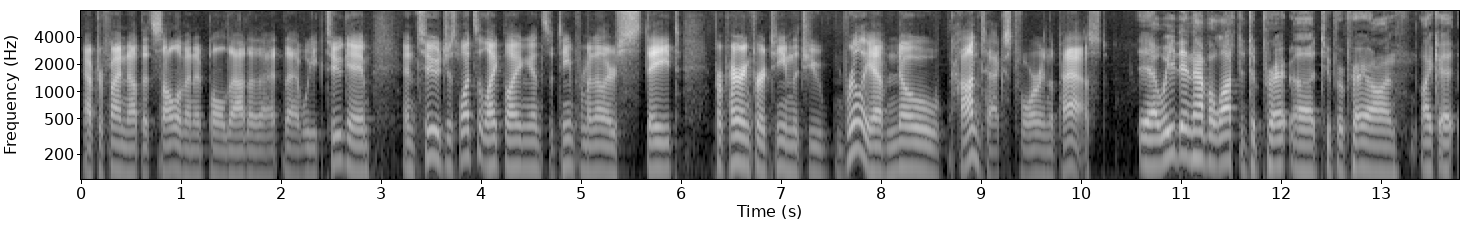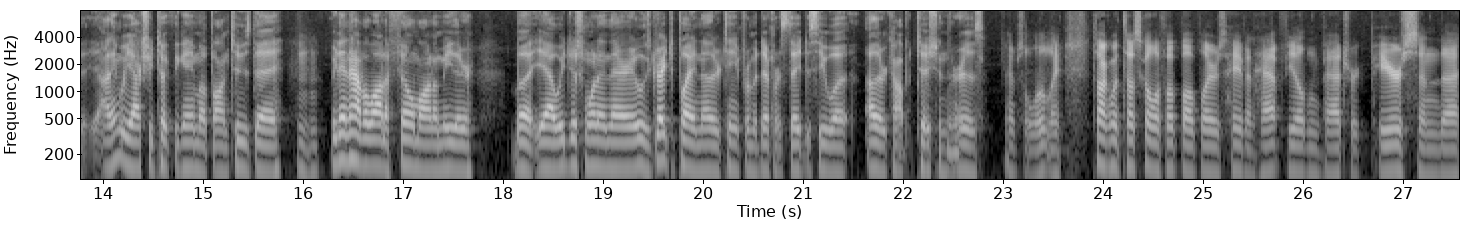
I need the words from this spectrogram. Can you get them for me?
after finding out that Sullivan had pulled out of that, that week two game. And two, just what's it like playing against a team from another state, preparing for a team that you really have no context for in the past? Yeah, we didn't have a lot to to, pre- uh, to prepare on. Like, uh, I think we actually took the game up on Tuesday. Mhm. We didn't have a lot of film on them either. But yeah, we just went in there. It was great to play another team from a different state to see what other competition there is. Absolutely. Talking with Tuscola football players Haven Hatfield and Patrick Pierce. And uh,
